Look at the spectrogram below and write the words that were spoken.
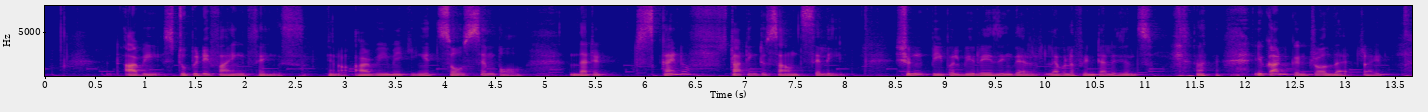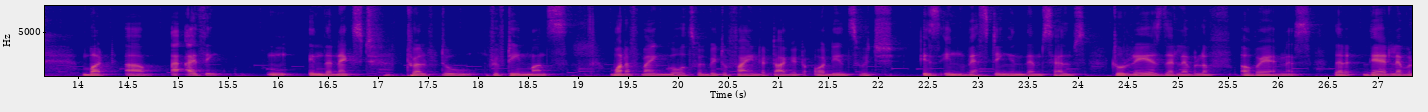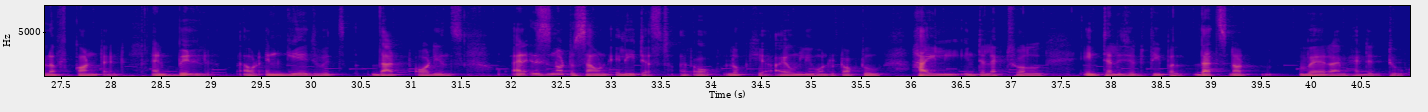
Are we stupidifying things? You know are we making it so simple that it's kind of starting to sound silly. Shouldn't people be raising their level of intelligence? You can't control that right? But uh, i think in the next 12 to 15 months one of my goals will be to find a target audience which is investing in themselves to raise their level of awareness their, their level of content and build or engage with that audience. And this is not to sound elitist that oh look here i only want to talk to highly intellectual intelligent people. That's not where i'm headed to.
